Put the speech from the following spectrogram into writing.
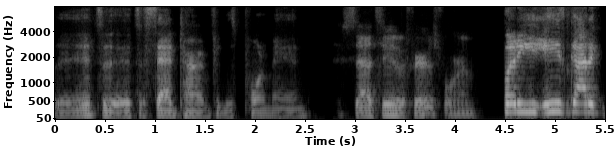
it's a, it's a sad time for this poor man. Sad state of affairs for him. But he, he's got to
